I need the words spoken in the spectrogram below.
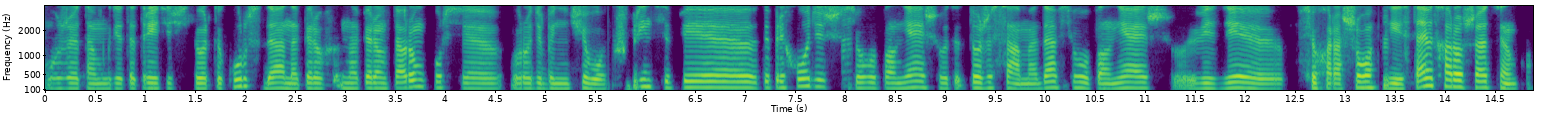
уже там где-то третий, четвертый курс, да, на, первом, на первом-втором курсе вроде бы ничего. В принципе, ты приходишь, все выполняешь, вот то же самое, да, все выполняешь, везде все хорошо и ставят хорошую оценку.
